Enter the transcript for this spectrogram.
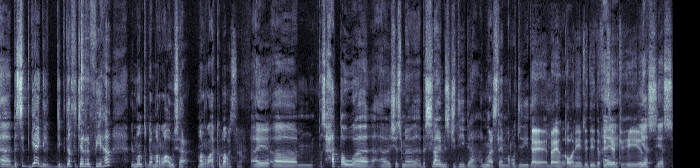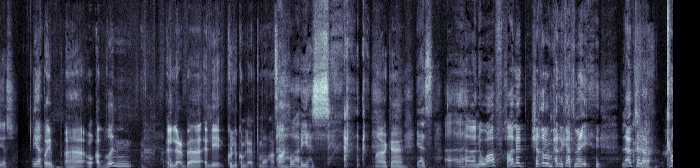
آه بالست دقائق اللي قدرت أجرب فيها المنطقة مرة أوسع مرة أكبر. أوسع. اي آم، حطوا آه آه شو اسمه ب slimes جديدة أنواع سلايم مرة جديدة. إيه باين قوانين جديدة فيزياء أي، كثير. يس يس يس يا طيب آه أظن اللعبة اللي كلكم لعبتموها صح؟ آه yes أوكي. yes آه، آه نواف خالد شغل المحركات معي. لعبت أنا Call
